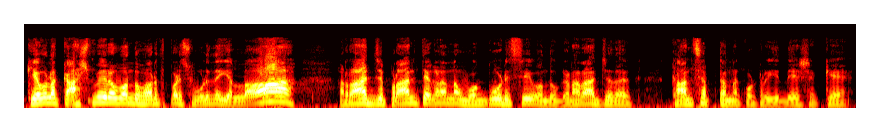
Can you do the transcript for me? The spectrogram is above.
ಕೇವಲ ಕಾಶ್ಮೀರ ಒಂದು ಹೊರತುಪಡಿಸಿ ಉಳಿದ ಎಲ್ಲ ರಾಜ್ಯ ಪ್ರಾಂತ್ಯಗಳನ್ನು ಒಗ್ಗೂಡಿಸಿ ಒಂದು ಗಣರಾಜ್ಯದ ಕಾನ್ಸೆಪ್ಟನ್ನು ಕೊಟ್ಟರು ಈ ದೇಶಕ್ಕೆ.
